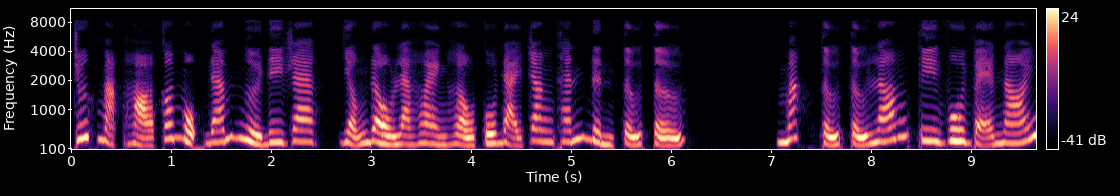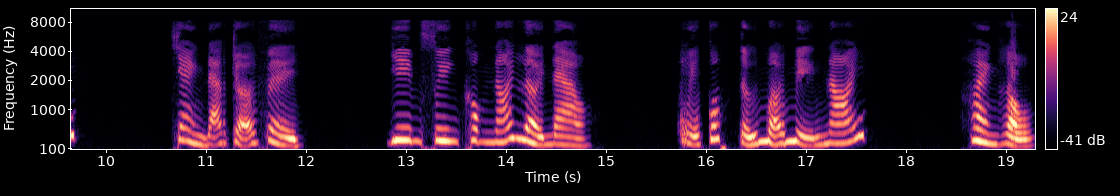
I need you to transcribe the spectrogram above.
Trước mặt họ có một đám người đi ra, dẫn đầu là hoàng hậu của Đại Trăng Thánh Đình tử tử. Mắt tử tử lón ti vui vẻ nói. Chàng đã trở về. Diêm xuyên không nói lời nào. Hủy cốt tử mở miệng nói. Hoàng hậu.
